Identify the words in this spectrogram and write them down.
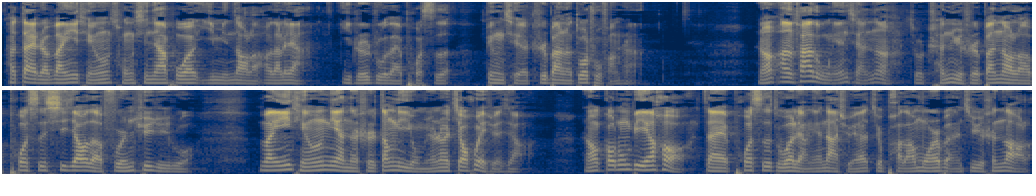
她带着万一婷从新加坡移民到了澳大利亚，一直住在珀斯，并且置办了多处房产。然后案发的五年前呢，就陈女士搬到了珀斯西郊的富人区居住。万一婷念的是当地有名的教会学校，然后高中毕业后在珀斯读了两年大学，就跑到墨尔本继续深造了。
